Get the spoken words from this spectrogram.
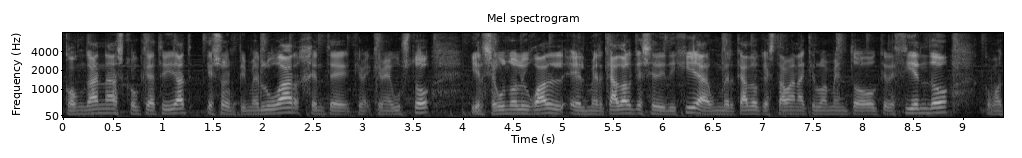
con ganas, con creatividad, eso en primer lugar, gente que, me gustó, y en segundo lugar el mercado al que se dirigía, un mercado que estaba en aquel momento creciendo, como,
